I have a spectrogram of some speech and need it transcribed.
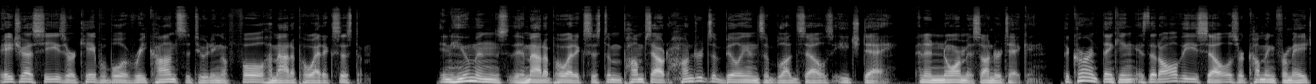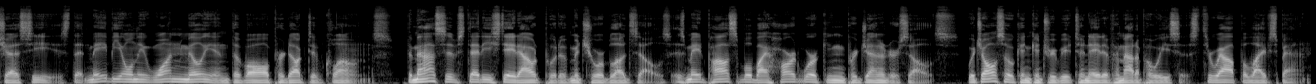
HSCs are capable of reconstituting a full hematopoietic system. In humans, the hematopoietic system pumps out hundreds of billions of blood cells each day, an enormous undertaking. The current thinking is that all these cells are coming from HSCs that may be only one millionth of all productive clones. The massive steady state output of mature blood cells is made possible by hardworking progenitor cells, which also can contribute to native hematopoiesis throughout the lifespan,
